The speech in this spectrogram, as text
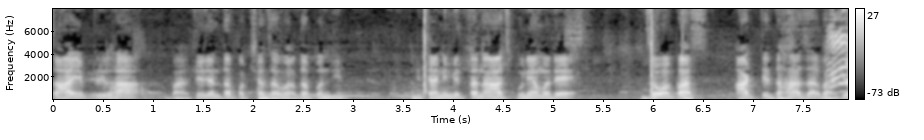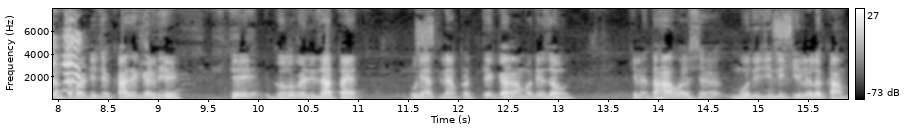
सहा एप्रिल हा भारतीय जनता पक्षाचा वर्धापन दिन. आणि त्यानिमित्तानं आज पुण्यामध्ये जवळपास आठ ते दहा हजार भारतीय जनता पार्टीचे कार्यकर्ते हे घरोघरी जात आहेत. पुण्यातल्या प्रत्येक घरामध्ये जाऊन गेल्या दहा वर्ष मोदीजींनी केलेलं काम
